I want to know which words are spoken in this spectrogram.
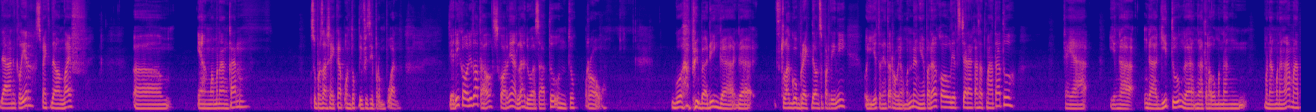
Dan clear SmackDown Live um, yang memenangkan Superstar Shake-Up untuk divisi perempuan. Jadi kalau di total skornya adalah 2-1 untuk Raw. Gue pribadi nggak nggak setelah gue breakdown seperti ini oh iya ternyata Raw yang menang ya. Padahal kalau lihat secara kasat mata tuh kayak ya nggak nggak gitu nggak nggak terlalu menang menang menang amat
